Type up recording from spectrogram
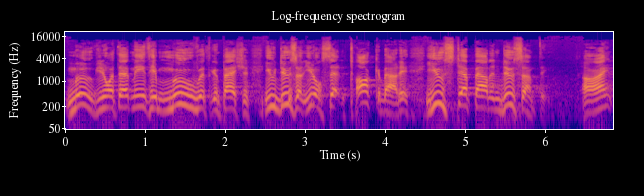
Move. You know what that means? He moved with compassion. You do something. You don't sit and talk about it. You step out and do something. All right?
